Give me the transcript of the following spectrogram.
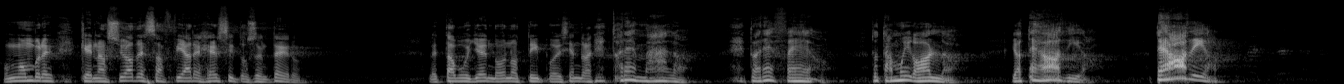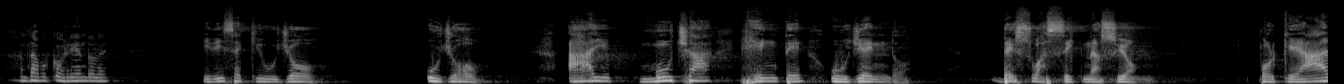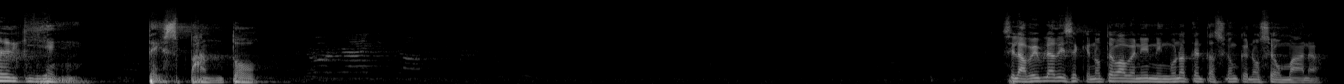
Un hombre que nació a desafiar ejércitos enteros. Le está huyendo a unos tipos diciendo, tú eres malo, tú eres feo, tú estás muy gordo, yo te odio, te odio. Andaba corriéndole y dice que huyó, huyó. Hay mucha gente huyendo de su asignación porque alguien te espantó. Si la Biblia dice que no te va a venir ninguna tentación que no sea humana.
